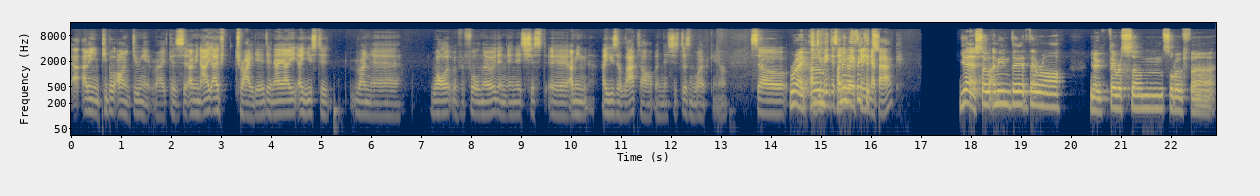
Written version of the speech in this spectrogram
I mean, people aren't doing it right because I mean, I I've tried it and I I, I used to run a wallet with a full node and and it's just uh, I mean I use a laptop and it just doesn't work, you know. So right, do um, you think there's any I mean, way of getting that back? Yeah, so I mean, there there are, you know, there are some sort of uh,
